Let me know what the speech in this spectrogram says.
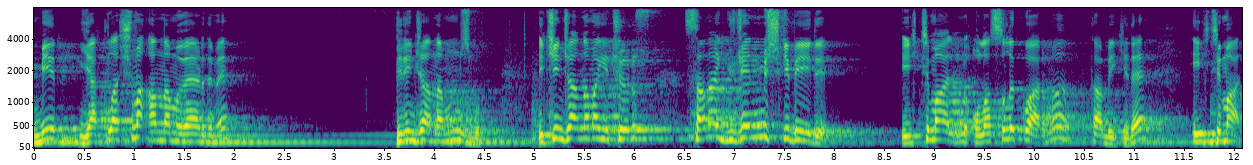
bir yaklaşma anlamı verdi mi? Birinci anlamımız bu. İkinci anlama geçiyoruz. Sana gücenmiş gibiydi. İhtimal mi, olasılık var mı? Tabii ki de ihtimal.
